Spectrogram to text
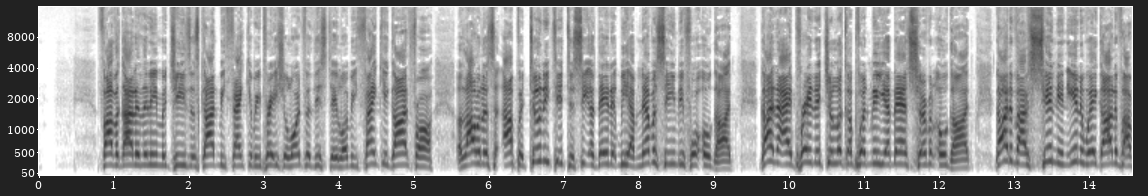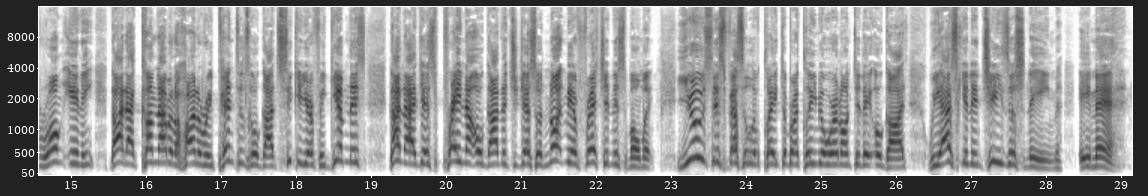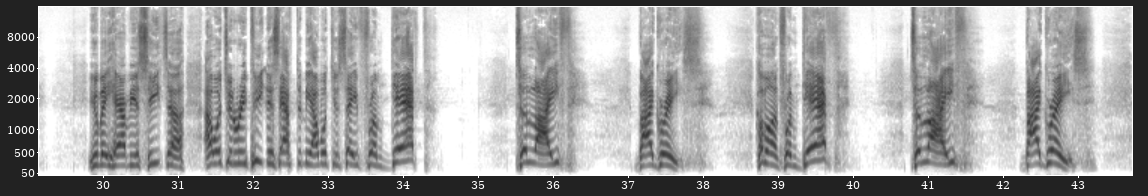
Father God, in the name of Jesus, God, we thank you. We praise you, Lord, for this day. Lord, we thank you, God, for allowing us an opportunity to see a day that we have never seen before, oh God. God, I pray that you look upon me, your man servant, oh God. God, if I've sinned in any way, God, if I've wronged any, God, I come now with a heart of repentance, oh God, seeking your forgiveness. God, I just pray now, oh God, that you just anoint me afresh in this moment. Use this vessel of clay to proclaim your word on today, oh God. We ask it in Jesus' name. Amen. You may have your seats. Uh, I want you to repeat this after me. I want you to say, From death to life by grace. Come on, from death to life by grace.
